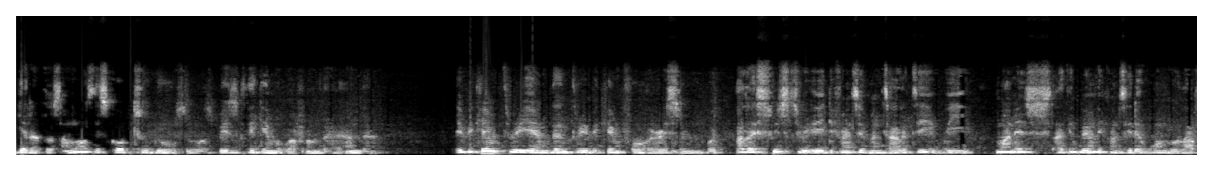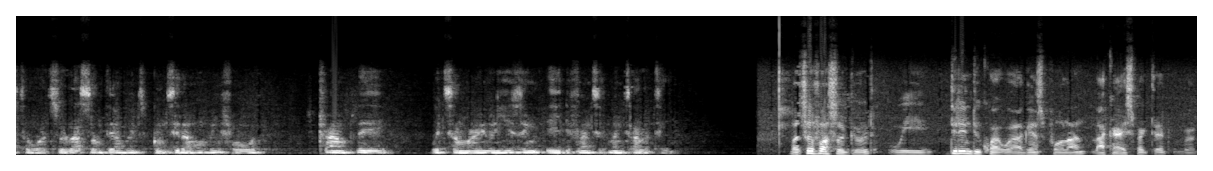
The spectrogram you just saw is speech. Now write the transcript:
get at us. And once they scored two goals, it was basically game over from there. And uh, it became three, and then three became four very soon. But as I switched to a defensive mentality, we managed. I think we only conceded one goal afterwards. So that's something I'm going to consider moving forward to try and play with San Marino using a defensive mentality. But so far so good. We didn't do quite well against Poland, like I expected. But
